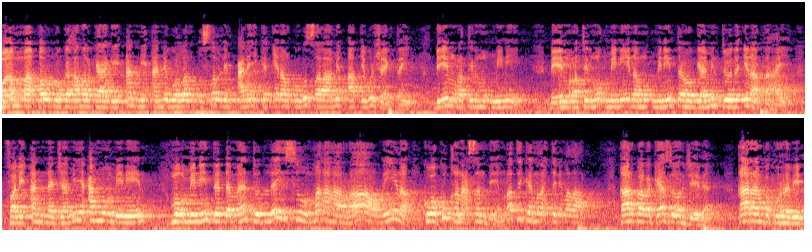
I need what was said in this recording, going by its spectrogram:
amaa qowluka hadalkaagii annii anigu lam usallim calayka inaan kugu salaamin aad igu sheegtay biimrati lmu'miniin biimrati lmu'miniina mu'miniinta hogaamintooda inaad tahay. Falianna jamiica almu'miniin mu'miniinta dhammaantood laysuu ma aha raadiina kuwa ku qanacsan biimratika madaxtinimadaada qaar baaba kaa soo hor jeeda qaar aanba ku rabin.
